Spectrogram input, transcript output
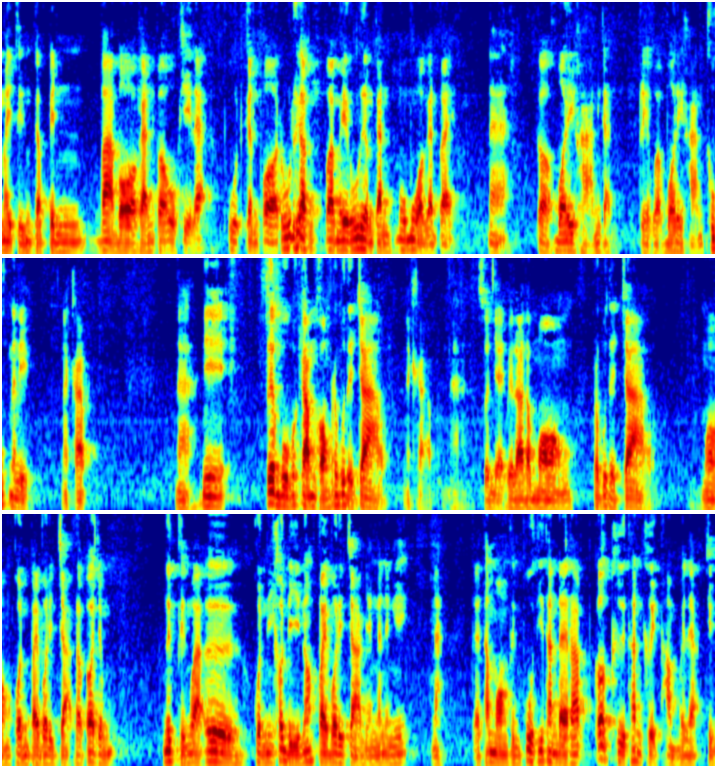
ไม่ถึงกับเป็นบ้าบอกันก็โอเคแล้วพูดกันพอรู้เรื่องว่าไม่รู้เรื่องกันมั่วๆกันไปนะก็บริหารกัน เรียกว่าบริหารทุกนั่นเองนะครับนะนี่เรื่องบุพกรรมของพระพุทธเจ้านะครับนะส่วนใหญ่เวลาเรามองพระพุทธเจ้า มองคนไปบริจาคเราก็จะ นึกถึงว่า เออ คนนี้เขาดีเนาะไปบริจาคอย่างนั้นอย่างนี้นะแต่ถ้ามองถึงผู้ที่ท่านได้รับ ก็คือท่านเคยทำไว้แล้ว จึง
